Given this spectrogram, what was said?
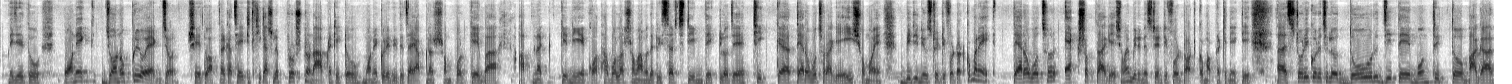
আপনি যেহেতু অনেক জনপ্রিয় একজন, সেহেতু আপনার কাছে এটি ঠিক আসলে প্রশ্ন না, আপনাকে একটু মনে করে দিতে চাই আপনার সম্পর্কে বা আপনাকে নিয়ে কথা বলার সময় আমাদের রিসার্চ টিম দেখল যে ঠিক তেরো বছর আগে এই সময়ে BD news twenty four dot com মানে তেরো বছর এক সপ্তাহ আগে এই সময় BD news twenty four dot com আপনাকে নিয়ে একটি স্টোরি করেছিল, দৌড় জিতে মন্ত্রিত্ব বাগান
